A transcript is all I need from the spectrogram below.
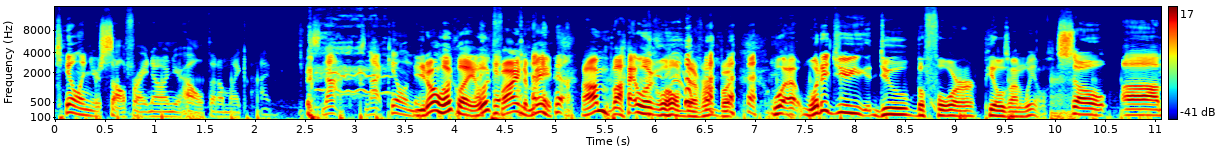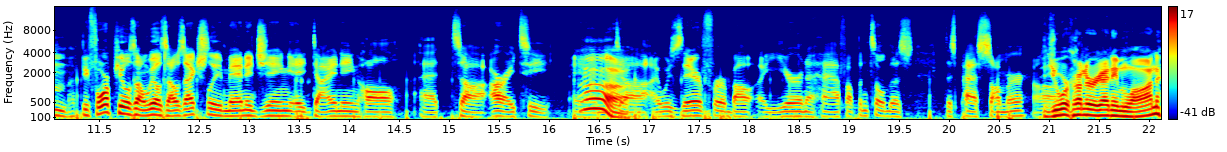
killing yourself right now in your health." And I'm like, I, "It's not. It's not killing me." You don't look like you look fine to me. I'm I look a little different, but what what did you do before Peels on Wheels? So um, before Peels on Wheels, I was actually managing a dining hall at uh, RIT, and Oh. uh, I was there for about a year and a half up until this this past summer. Did you work under a guy named Lon?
